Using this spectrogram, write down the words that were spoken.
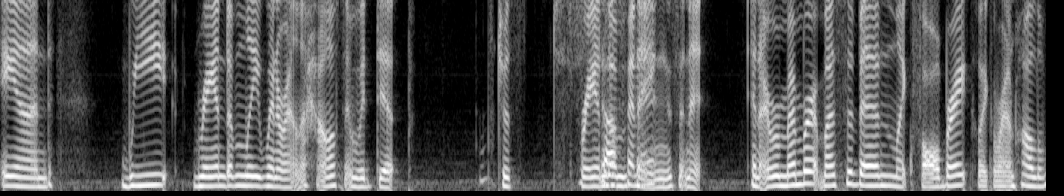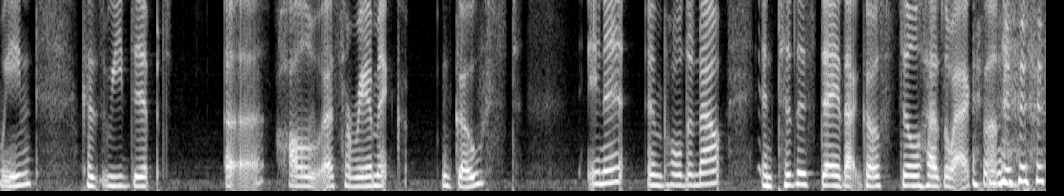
And we randomly went around the house and would dip just just random in it. things in it. And I remember it must have been like fall break, like around Halloween, because we dipped a hollow a ceramic ghost in it and pulled it out. And to this day, that ghost still has wax on it.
